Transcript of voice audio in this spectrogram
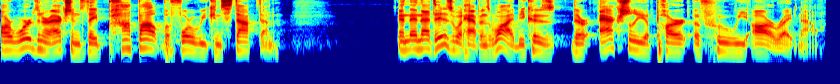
our words and our actions, they pop out before we can stop them. And then that is what happens. Why? Because they're actually a part of who we are right now.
